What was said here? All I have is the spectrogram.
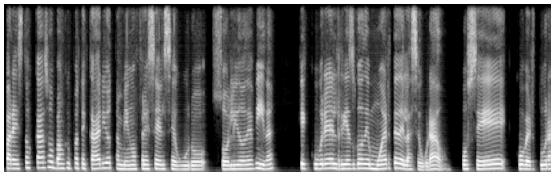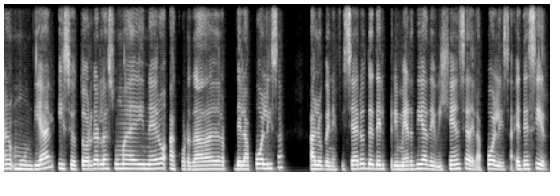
Para estos casos, Banco Hipotecario también ofrece el seguro sólido de vida que cubre el riesgo de muerte del asegurado. Posee cobertura mundial y se otorga la suma de dinero acordada de la, de la póliza a los beneficiarios desde el primer día de vigencia de la póliza. Es decir,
